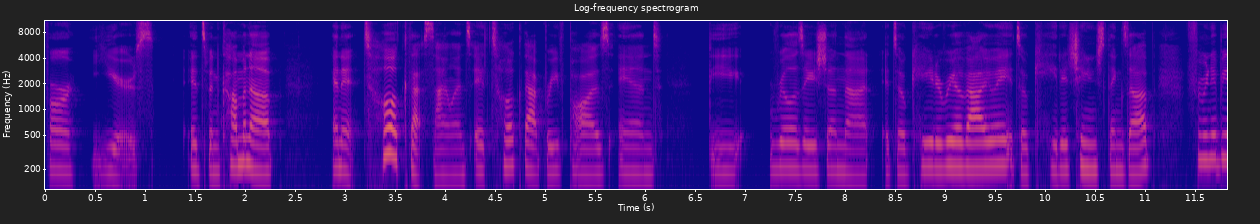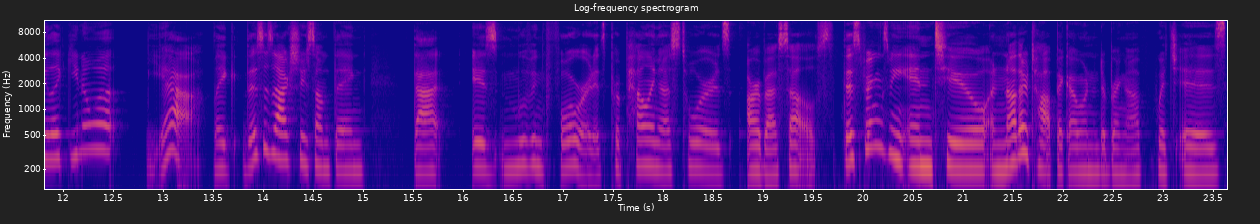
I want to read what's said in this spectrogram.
for years. It's been coming up, and it took that silence, it took that brief pause, and the realization that it's okay to reevaluate, it's okay to change things up for me to be like, you know what? Yeah, like this is actually something that is moving forward. It's propelling us towards our best selves. This brings me into another topic I wanted to bring up, which is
